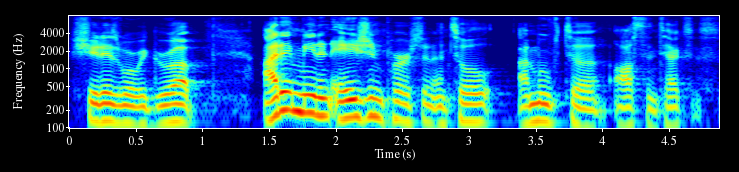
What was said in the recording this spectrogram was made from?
shit is where we grew up. I didn't meet an Asian person until I moved to Austin, Texas.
